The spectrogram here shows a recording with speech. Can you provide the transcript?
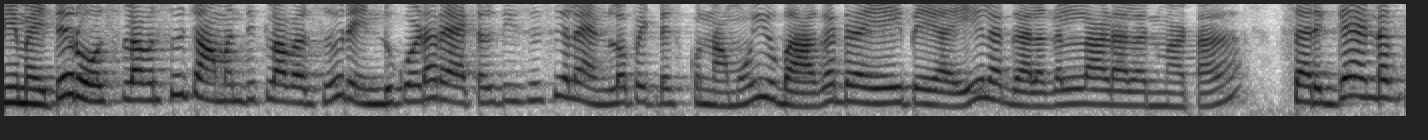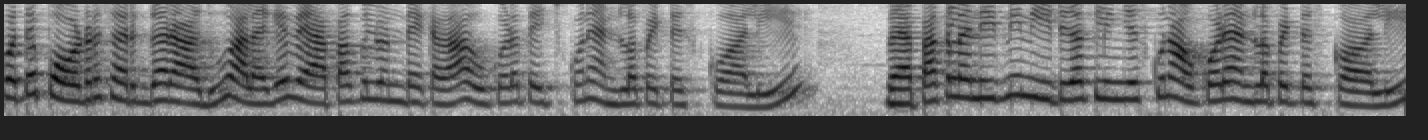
మేమైతే రోజ్ ఫ్లవర్స్ చామంతి ఫ్లవర్స్ రెండు కూడా రేకలు తీసేసి ఇలా ఎండలో పెట్టేసుకున్నాము. ఇవి బాగా డ్రై అయిపోయాయి. ఇలా గలగలలాడాలన్నమాట. సరిగ్గా ఎండకపోతే పౌడర్ సరిగ్గా రాదు. అలాగే వేపాకులు ఉంటాయి కదా అవి కూడా తెచ్చుకొని ఎండలో పెట్టేసుకోవాలి. వేపాకులన్నింటినీ నీట్గా క్లీన్ చేసుకుని అవి కూడా ఎండలో పెట్టేసుకోవాలి.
